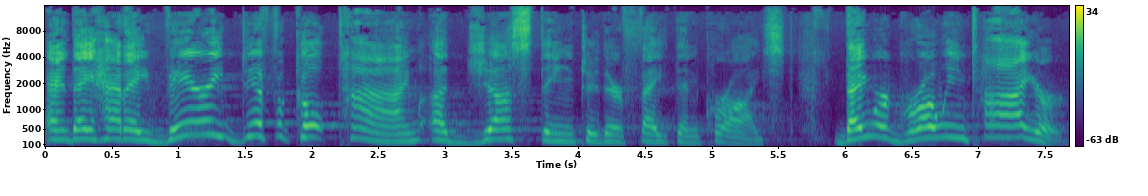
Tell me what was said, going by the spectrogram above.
And they had a very difficult time adjusting to their faith in Christ. They were growing tired.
